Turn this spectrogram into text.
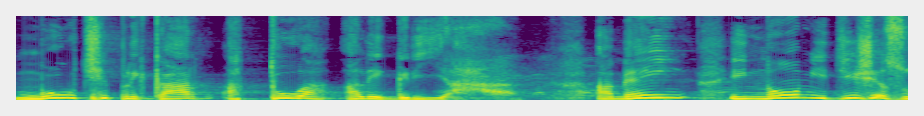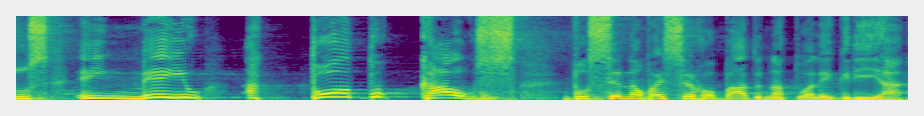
multiplicar a tua alegria. Amém? Em nome de Jesus, em meio a todo caos, você não vai ser roubado na tua alegria,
